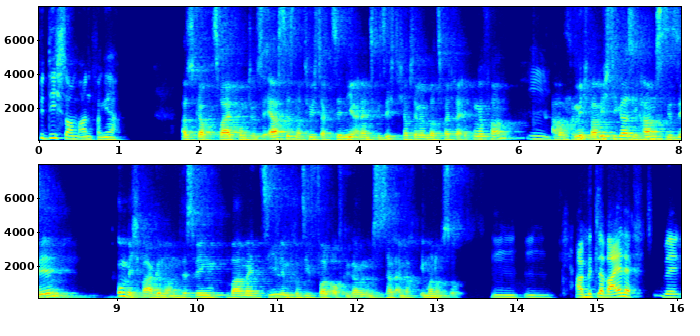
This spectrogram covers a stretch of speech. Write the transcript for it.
für dich so am Anfang? Ja. Also es gab zwei Punkte. Das erste ist, natürlich sagt sie nie einer ins Gesicht. Ich habe ja immer über zwei, drei Ecken erfahren. Mhm. Aber für mich war wichtiger, sie haben es gesehen und mich wahrgenommen. Deswegen war mein Ziel im Prinzip voll aufgegangen und es ist halt einfach immer noch so. Mhm. Aber mittlerweile äh,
